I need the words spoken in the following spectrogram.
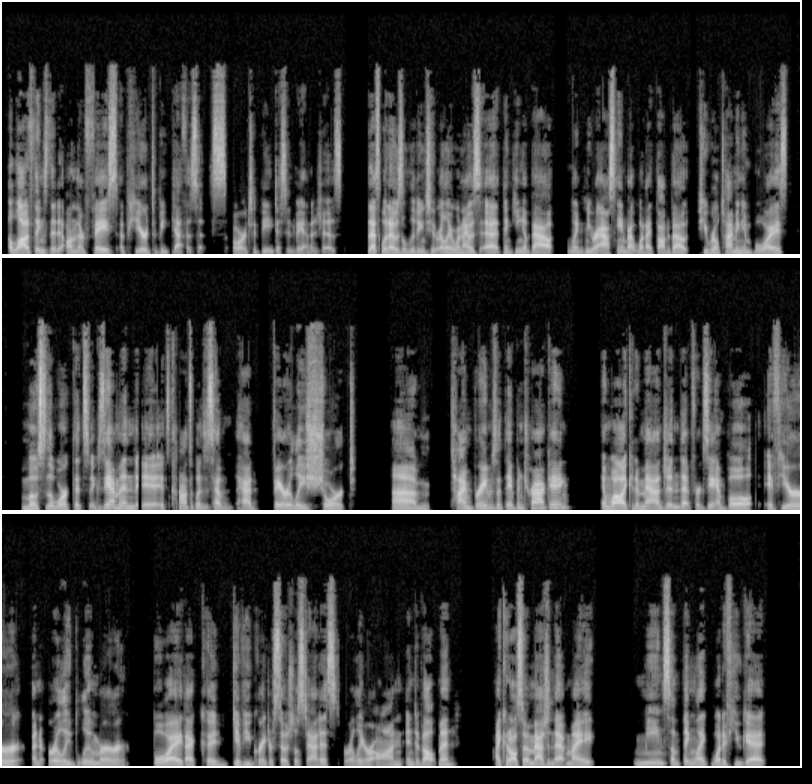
a lot of things that on their face appear to be deficits or to be disadvantages. That's what I was alluding to earlier when I was uh, thinking about when you were asking about what I thought about pubertal timing in boys. Most of the work that's examined, it, its consequences have had fairly short um, time frames that they've been tracking. And while I could imagine that, for example, if you're an early bloomer boy, that could give you greater social status earlier on in development, I could also imagine that might mean something like what if you get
